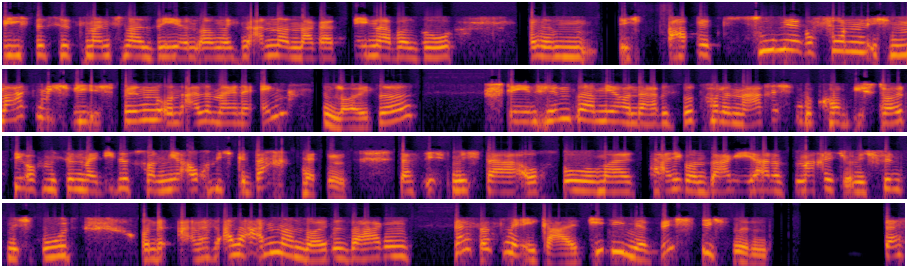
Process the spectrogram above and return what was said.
wie ich das jetzt manchmal sehe in irgendwelchen anderen Magazinen, aber so, ähm, ich habe jetzt zu mir gefunden, ich mag mich, wie ich bin und alle meine engsten Leute stehen hinter mir und da habe ich so tolle Nachrichten bekommen, wie stolz die auf mich sind, weil die das von mir auch nicht gedacht hätten, dass ich mich da auch so mal zeige und sage, ja, das mache ich und ich finde mich gut. Und was alle anderen Leute sagen, das ist mir egal. Die, die mir wichtig sind, das,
